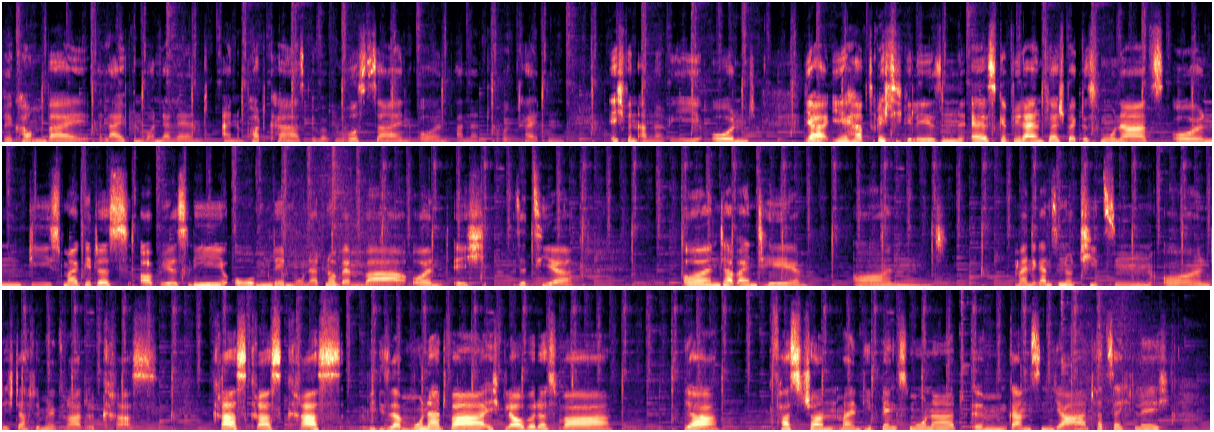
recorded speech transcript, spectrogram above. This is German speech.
Willkommen bei Life in Wonderland, einem Podcast über Bewusstsein und anderen Verrücktheiten. Ich bin Annerie und ja, ihr habt richtig gelesen. Es gibt wieder ein Flashback des Monats und diesmal geht es obviously um den Monat November und ich sitze hier und habe einen Tee und meine ganzen Notizen und ich dachte mir gerade krass krass, krass, krass, wie dieser Monat war. Ich glaube, das war ja fast schon mein Lieblingsmonat im ganzen Jahr tatsächlich.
